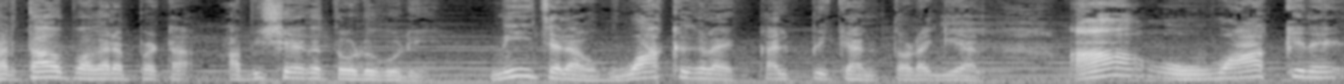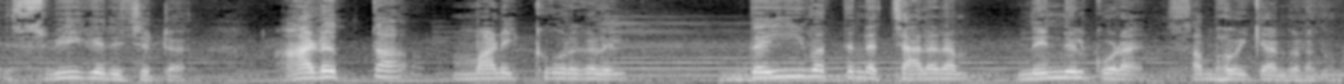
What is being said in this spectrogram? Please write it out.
കർത്താവ് പകരപ്പെട്ട അഭിഷേകത്തോടുകൂടി നീ ചില വാക്കുകളെ കൽപ്പിക്കാൻ തുടങ്ങിയാൽ ആ വാക്കിനെ സ്വീകരിച്ചിട്ട് അടുത്ത മണിക്കൂറുകളിൽ ദൈവത്തിന്റെ ചലനം നിന്നിൽ കൂടെ സംഭവിക്കാൻ തുടങ്ങും.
